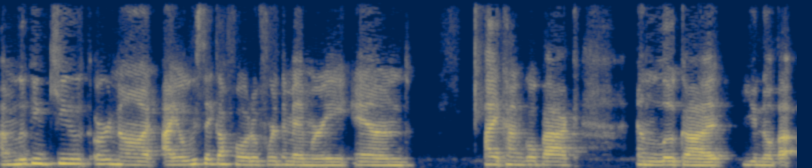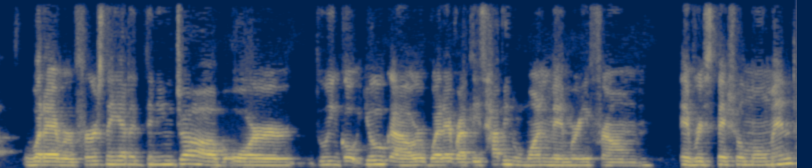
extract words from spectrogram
I'm looking cute or not, I always take a photo for the memory and I can go back and look at, you know, that whatever first day at the new job or doing go yoga or whatever, at least having one memory from every special moment.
